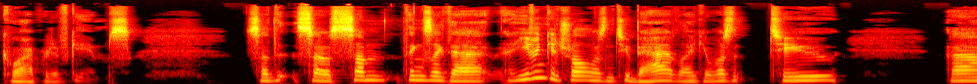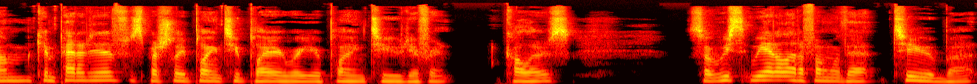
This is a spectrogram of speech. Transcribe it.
cooperative games. So th- so some things like that. Even Control wasn't too bad. Like it wasn't too um, competitive, especially playing two player where you're playing two different colors. So we we had a lot of fun with that too. But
